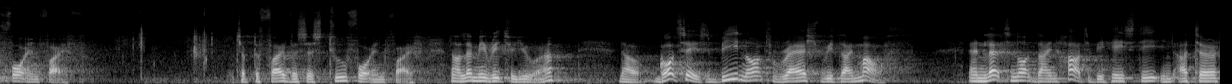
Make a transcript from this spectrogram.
4, and 5. Chapter 5, verses 2, 4, and 5. Now, let me read to you. Huh? Now, God says, Be not rash with thy mouth, and let not thine heart be hasty in utter,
